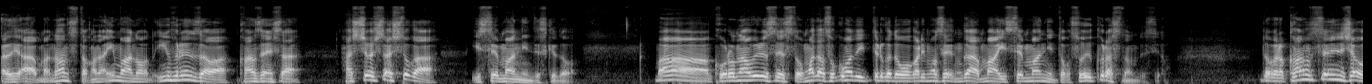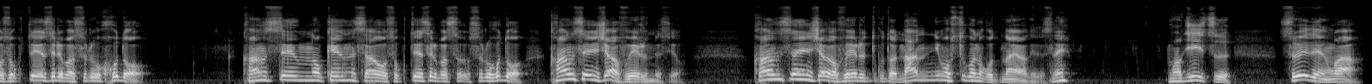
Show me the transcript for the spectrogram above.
あ、まあ、なんつったかな、今あの、インフルエンザは感染した発症した人が1000万人ですけど、まあ、コロナウイルスですと、まだそこまでいってるかどうか分かりませんが、まあ、1000万人とかそういうクラスなんですよ。だから感染者を測定すればするほど、感染の検査を測定すればするほど、感染者は増えるんですよ。感染者が増えるってことは何にも不都合なことないわけですね。まあ、事実、スウェーデンは、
